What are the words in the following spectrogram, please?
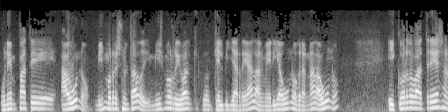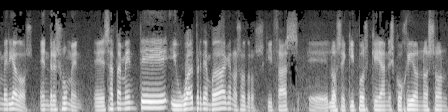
un empate a 1, mismo resultado y mismo rival que, que el Villarreal, Almería 1, Granada 1, y Córdoba 3, Almería 2. En resumen, exactamente igual pretemporada que nosotros. Quizás eh, los equipos que han escogido no son...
